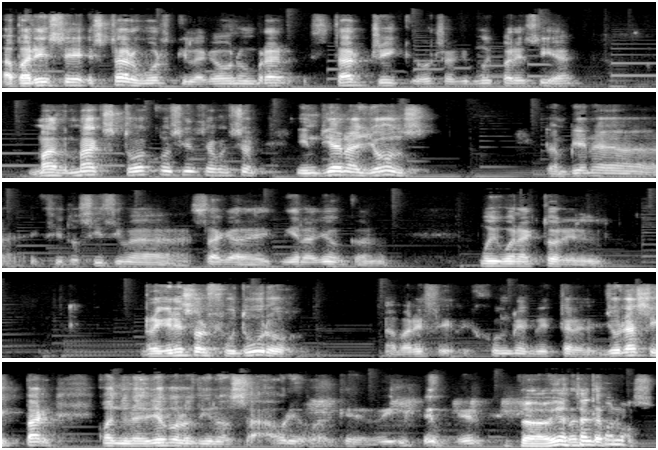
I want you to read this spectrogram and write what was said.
Aparece Star Wars, que la acabo de nombrar, Star Trek, otra que muy parecida, Mad Max, toda con ciencia ficción, Indiana Jones, también una exitosísima saga de Indiana Jones con muy buen actor. El Regreso al futuro, aparece Jungla de Cristal. Jurassic Park, cuando le dio con los dinosaurios, qué terrible. Todavía están con eso.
